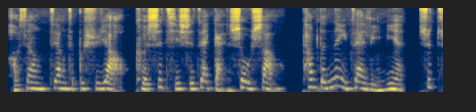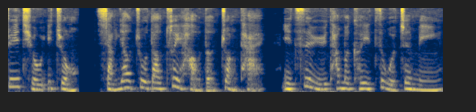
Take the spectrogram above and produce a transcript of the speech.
好像这样子不需要。可是其实，在感受上，他们的内在里面是追求一种想要做到最好的状态，以至于他们可以自我证明，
